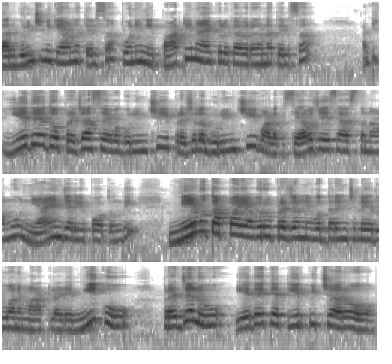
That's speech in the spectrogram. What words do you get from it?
దాని గురించి నీకేమన్నా తెలుసా? పోనీ నీ పార్టీ నాయకులకు ఎవరైనా తెలుసా? అంటే ఏదేదో ప్రజాసేవ గురించి ప్రజల గురించి వాళ్ళకి సేవ చేసేస్తున్నాము న్యాయం జరిగిపోతుంది. మేము తప్ప ఎవరు ప్రజల్ని ఉద్ధరించలేదు అని మాట్లాడే మీకు ప్రజలు ఏదైతే తీర్పిచ్చారో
